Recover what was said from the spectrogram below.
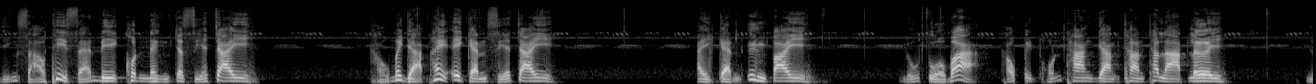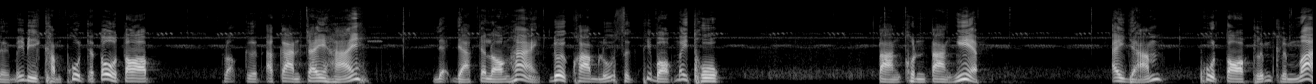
หญิงสาวที่แสนดีคนหนึ่งจะเสียใจ เขาไม่อยากให้ไอ้แก่นเสียใจ ไอ้แก่นอึ้งไป รู้ตัวว่าเขาปิดหนทางอย่างชาญฉลาดเลย เลยไม่มีคำพูดจะโต้ตอบ เพราะเกิดอาการใจหาย และอยากจะร้องไห้ด้วยความรู้สึกที่บอกไม่ถูก ต่างคนต่างเงียบ ไอ้หยามพูดต่อคลึมๆว่า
